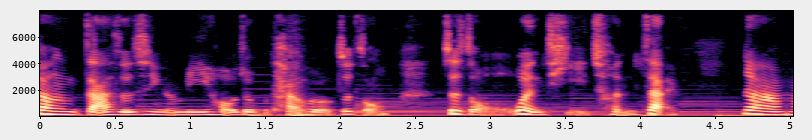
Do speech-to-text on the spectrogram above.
像杂食性的猕猴就不太会有这种这种问题存在，那。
